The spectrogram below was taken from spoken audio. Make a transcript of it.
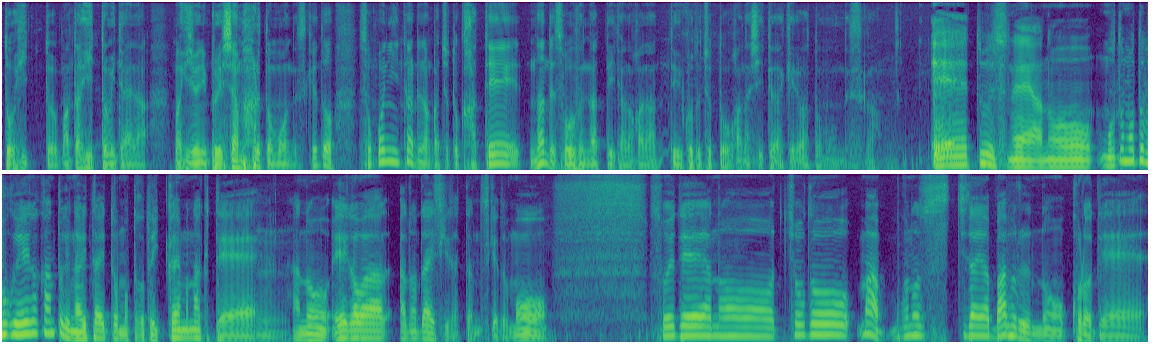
トヒットまたヒットみたいな、まあ、非常にプレッシャーもあると思うんですけどそこに至るなんかちょっと過程なんでそういうふうになっていたのかなっていうことをちょっとお話しいただければと思うんですが。えー、っとですねあのもともと僕映画監督になりたいと思ったこと一回もなくて、うん、あの映画はあの大好きだったんですけどもそれであのちょうどまあ僕の時代はバブルの頃で、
